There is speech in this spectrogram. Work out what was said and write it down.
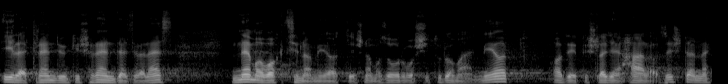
életrendünk is rendezve lesz, nem a vakcina miatt és nem az orvosi tudomány miatt, azért is legyen hála az Istennek,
